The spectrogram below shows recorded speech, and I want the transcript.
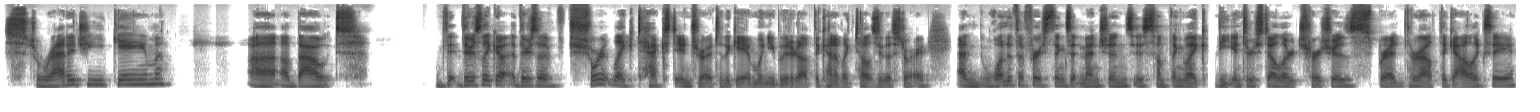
strategy game uh, about th- there's like a there's a short like text intro to the game when you boot it up that kind of like tells you the story. And one of the first things it mentions is something like the interstellar churches spread throughout the galaxy.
